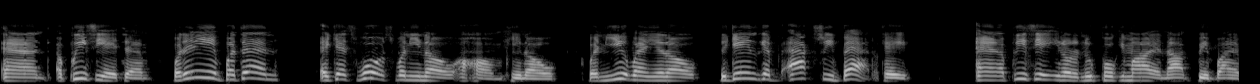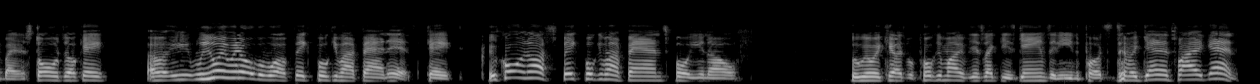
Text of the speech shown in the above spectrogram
and appreciate them. But then but then it gets worse when you know um you know when you when you know the games get actually bad. Okay, and appreciate you know the new Pokemon and not be blinded by the stores. Okay. Uh, we only went over what a fake Pokemon fan is, okay? You're calling us fake Pokemon fans for, you know, who really cares about Pokemon? If you dislike these games, then you need to post them again and try again.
